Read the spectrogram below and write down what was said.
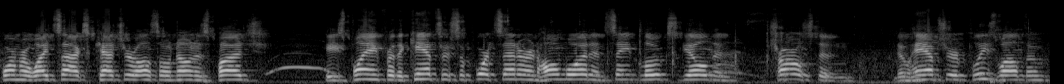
Former White Sox catcher, also known as Pudge. He's playing for the Cancer Support Center in Homewood and St. Luke's Guild in Charlestown, New Hampshire. Please welcome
